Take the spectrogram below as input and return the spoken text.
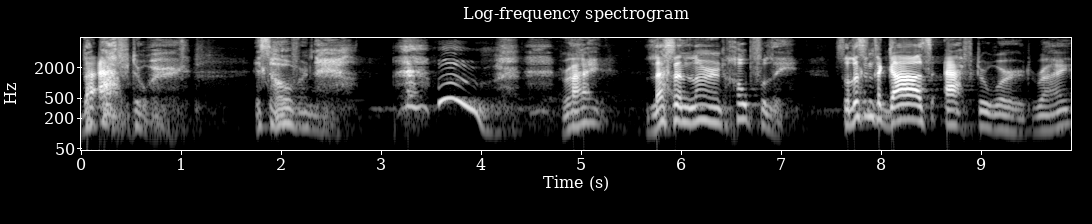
the afterward. It's over now. Woo. Right? Lesson learned, hopefully. So listen to God's afterword, right?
